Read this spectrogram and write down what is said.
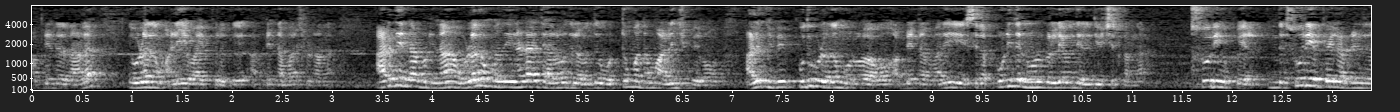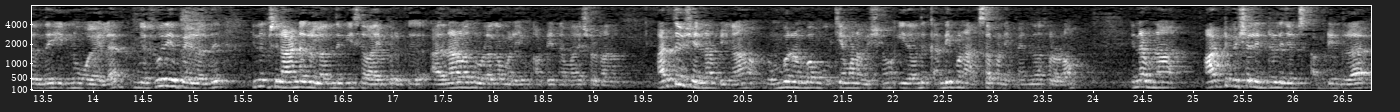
அப்படின்றதுனால இந்த உலகம் அழிய வாய்ப்பு இருக்கு அப்படின்ற மாதிரி சொல்றாங்க. அடுத்து என்ன அப்படின்னா உலகம் வந்து இரண்டாயிரத்தி அறுபதுல வந்து ஒட்டுமொத்தமா அழிஞ்சு போயிடும் அழிஞ்சு போய் புது உலகம் உருவாகும் அப்படின்ற மாதிரி சில புனித நூல்கள்லயே வந்து எழுதி வச்சிருக்காங்க. சூரிய புயல். இந்த சூரிய புயல் அப்படின்றது வந்து இன்னும் ஓயல. இந்த சூரிய புயல் வந்து இன்னும் சில ஆண்டுகள்ல வந்து வீச வாய்ப்பு இருக்கு. அதனால வந்து உலகம் அழியும் அப்படின்ற மாதிரி சொல்றாங்க. அடுத்த விஷயம் என்ன அப்படின்னா ரொம்ப ரொம்ப முக்கியமான விஷயம். இதை வந்து கண்டிப்பா நான் அக்செப்ட் பண்ணிப்பேன் தான் சொல்லணும். என்ன அப்படின்னா ஆர்டிபிஷியல் இன்டெலிஜென்ஸ் அப்படின்ற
